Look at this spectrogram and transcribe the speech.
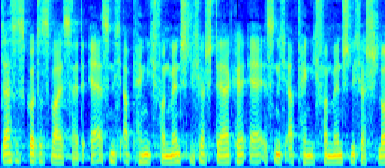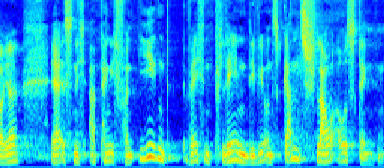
Das ist Gottes Weisheit. Er ist nicht abhängig von menschlicher Stärke, er ist nicht abhängig von menschlicher Schleue, er ist nicht abhängig von irgendwelchen Plänen, die wir uns ganz schlau ausdenken,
